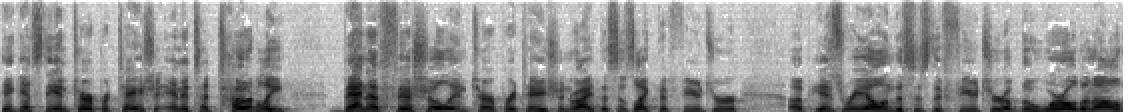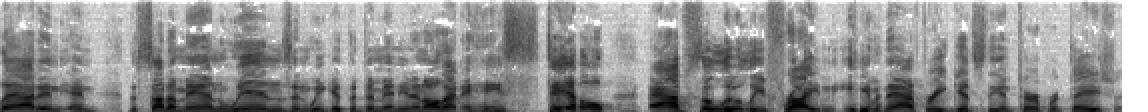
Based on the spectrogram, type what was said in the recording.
He gets the interpretation, and it's a totally beneficial interpretation, right? This is like the future of Israel, and this is the future of the world and all that, and, and the Son of Man wins, and we get the dominion and all that, and he's still absolutely frightened even after he gets the interpretation.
